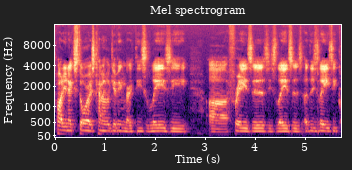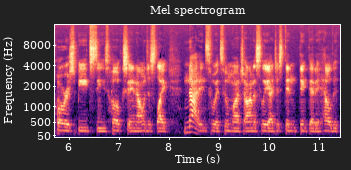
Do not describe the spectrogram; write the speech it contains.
Party Next Door is kind of giving like these lazy uh, phrases, these lazy, uh, these lazy chorus beats, these hooks, and I was just like not into it too much. Honestly, I just didn't think that it held it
